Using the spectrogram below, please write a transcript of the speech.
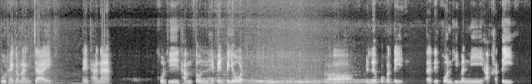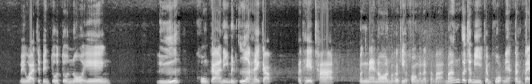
พูดให้กำลังใจในฐานะ คนที่ทำตนให้เป็นประโยชน์ ก็เป็นเรื่องปกติ แต่ที่คนที่มันมีอคติ ไม่ว่าจะเป็นตัวโตโน่เอง หรือโครงการนี้มันเอื้อให้กับประเทศชาติ มันแน่นอนมันก็เกี่ยวข้องกับรัฐบาล มันก็จะมีจำพวกเนี้ยตั้งแต่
